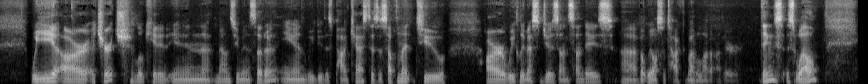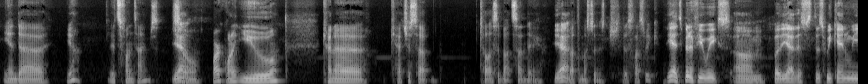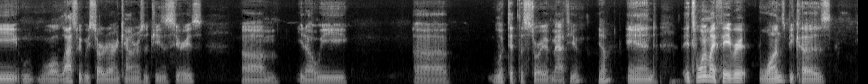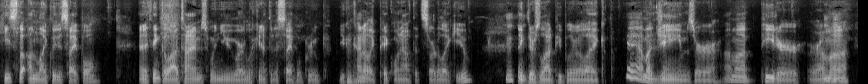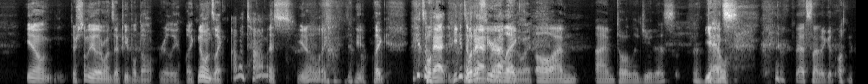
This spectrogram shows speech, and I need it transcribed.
we are a church located in Mounds View, Minnesota, and we do this podcast as a supplement to our weekly messages on Sundays. Uh, but we also talk about a lot of other things as well. And uh yeah, it's fun times. Yeah. So Mark, why don't you kind of catch us up? Tell us about Sunday Yeah, about the message this last week. yeah. It's been a few weeks. Um, but yeah, this this weekend we well last week we started our encounters with Jesus series. Um, you know we uh looked at the story of Matthew. Yeah, and it's one of my favorite ones because he's the unlikely disciple. And I think a lot of times when you are looking at the disciple group, you can Mhm. kind of like pick one out that's sort of like you. I Mhm. think there's a lot of people that are like, yeah, I'm a James or I'm a Peter or I'm mm-hmm. a, you know, there's some of the other ones that people don't really like. No one's like, I'm a Thomas, you know, like, he- like he gets a Well, bad, he gets a what bad if you're rap, like, by the way. oh, I'm I'm totally Judas? Yeah, that's, that's not a good one.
